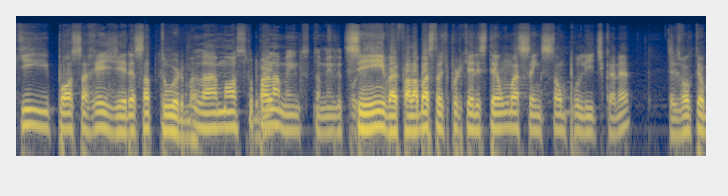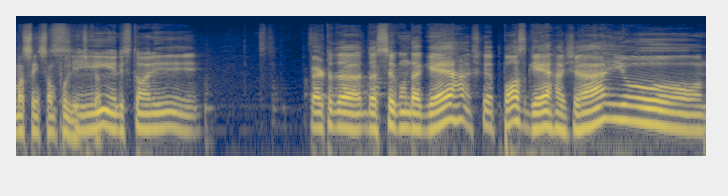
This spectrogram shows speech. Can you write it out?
que possa reger essa turma. Lá mostra o Tudo bem? parlamento também depois. Sim, vai falar bastante, porque eles têm uma ascensão política, né? Eles vão ter uma ascensão política. Sim, eles estão ali perto da, da Segunda Guerra, acho que é pós-guerra já, e o,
